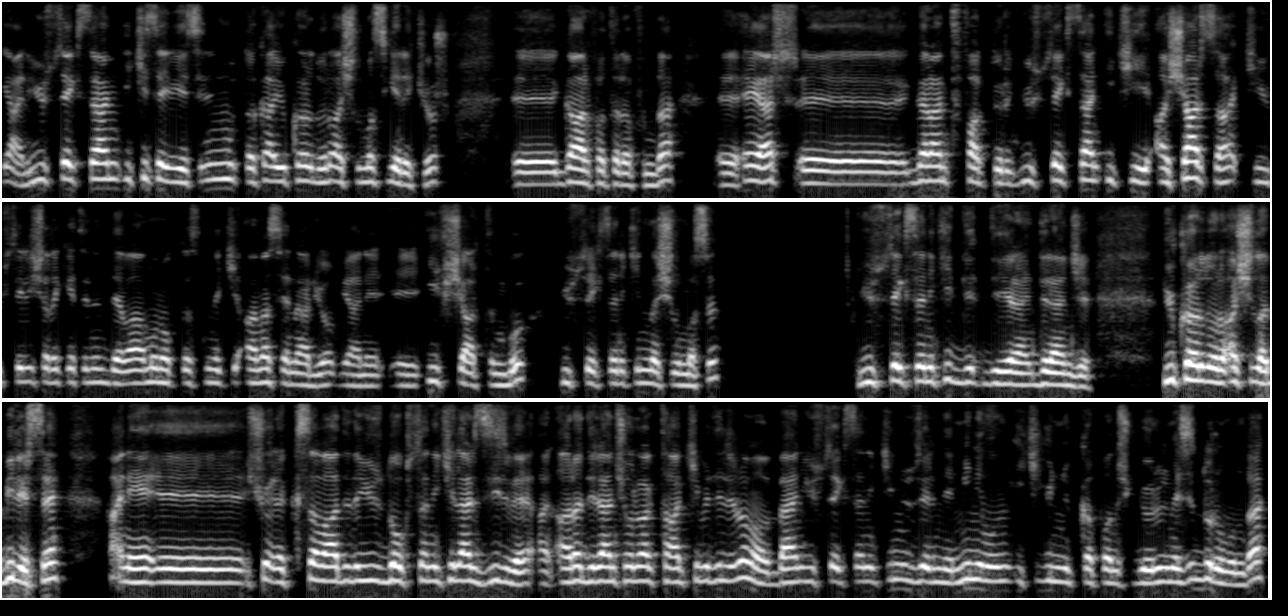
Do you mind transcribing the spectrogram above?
Yani 182 seviyesinin mutlaka yukarı doğru aşılması gerekiyor. E, Garfa tarafında. E, eğer e, garanti faktörü 182'yi aşarsa ki yükseliş hareketinin devamı noktasındaki ana senaryo yani e, if şartın bu 182'nin aşılması. 182 direnci yukarı doğru aşılabilirse hani şöyle kısa vadede 192'ler zirve hani ara direnç olarak takip edilir ama ben 182'nin üzerinde minimum 2 günlük kapanış görülmesi durumunda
